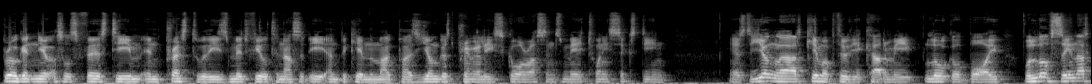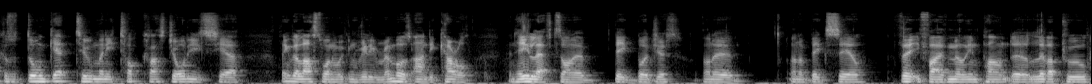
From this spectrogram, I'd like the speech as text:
Broke into Newcastle's first team, impressed with his midfield tenacity, and became the Magpies' youngest Premier League scorer since May 2016. Yes, the young lad came up through the academy, local boy. We love seeing that because we don't get too many top class Geordies here. I think the last one we can really remember was Andy Carroll, and he left on a big budget, on a on a big sale, thirty-five million pound to Liverpool.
